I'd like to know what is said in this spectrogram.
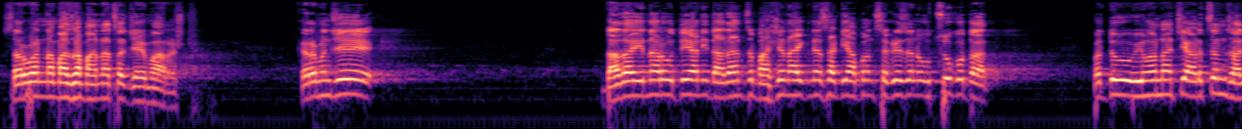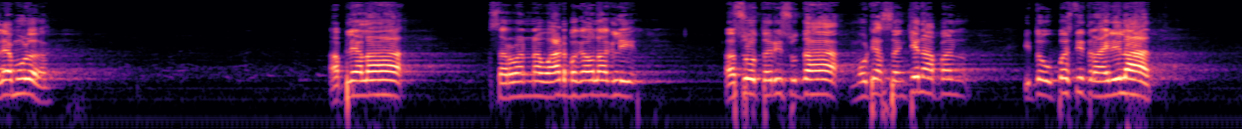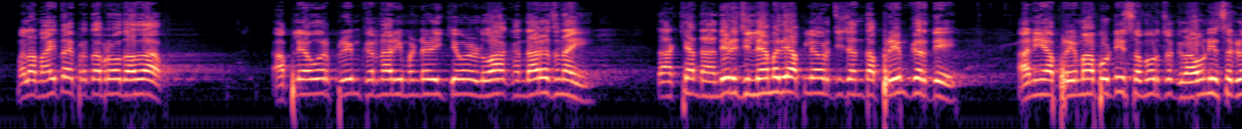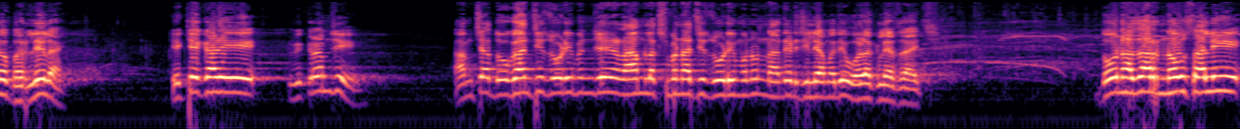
सर्वांना माझा मानाचा जय महाराष्ट्र. खरं म्हणजे दादा येणार होते आणि दादांचं भाषण ऐकण्यासाठी आपण सगळेजण उत्सुक होतात. परंतु विमानाची अडचण झाल्यामुळं आपल्याला सर्वांना वाट बघावं लागली. असो तरी सुद्धा मोठ्या संख्येनं आपण इथं उपस्थित राहिलेला आहात. मला माहीत आहे प्रतापराव दादा आपल्यावर प्रेम करणारी मंडळी केवळ लोहा कंधारच नाही तर अख्ख्या नांदेड जिल्ह्यामध्ये आपल्यावरची जनता प्रेम करते. आणि या प्रेमापोटी समोरचं ग्राउंड हे सगळं भरलेलं आहे. एकेकाळी विक्रमजी आमच्या दोघांची जोडी म्हणजे राम लक्ष्मणाची जोडी म्हणून नांदेड जिल्ह्यामध्ये ओळखल्या जायची. दोन हजार नऊ साली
